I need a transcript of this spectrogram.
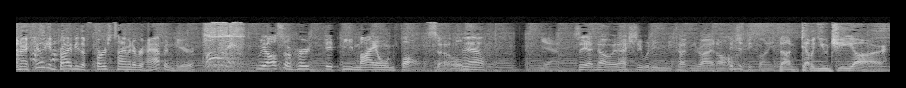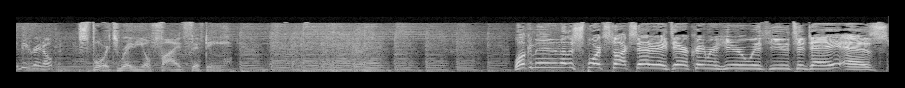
and I feel like it'd probably be the first time it ever happened here. We also heard it be my own fault, so. Well, yeah, So, yeah, no, it actually wouldn't even be cut and dry at all. it'd just be funny. On WGR It'd be a great open. Sports Radio 550. Welcome in another Sports Talk Saturday. Derek Kramer here with you today as,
